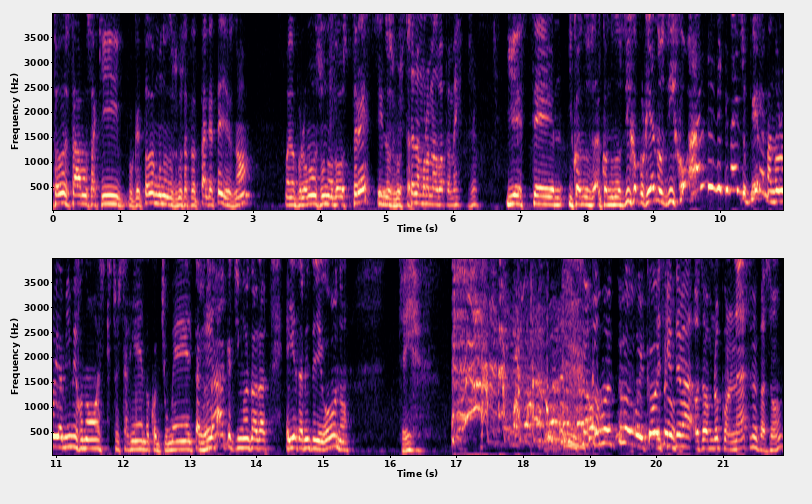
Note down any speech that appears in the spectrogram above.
todos estábamos aquí, porque todo el mundo nos gusta Natalia Telles, ¿no? Bueno, por lo menos uno, dos, tres, sí nos gusta. Es la morra más guapa de México, sí. Y este, y cuando, cuando nos dijo, porque ella nos dijo, antes de que nadie supiera, Manolo y a mí me dijo, no, es que estoy saliendo con Chumel, tal, Ujú. ah, qué chingón, tal, tal. ¿Ella también te llegó o no? Sí. ¿Cómo estuvo, güey? ¿Cómo Es que estuvo? te va, o sea, ejemplo, con Nat me pasó.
